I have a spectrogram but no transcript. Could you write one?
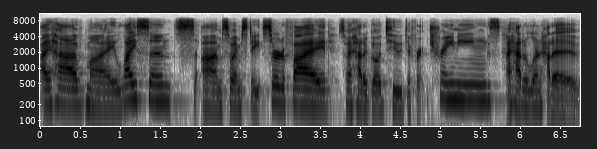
I have my license, um, so I'm state certified. So I had to go to different trainings. I had to learn how to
